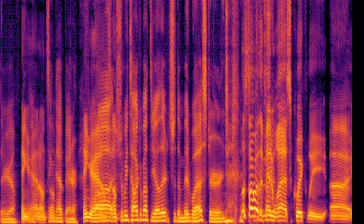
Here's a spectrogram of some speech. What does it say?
there you go. hang your hat on Hang something. that banner. Hang your hat on Uh, something. should we talk about the other? Should the Midwest or Let's talk about the Midwest quickly. Uh,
